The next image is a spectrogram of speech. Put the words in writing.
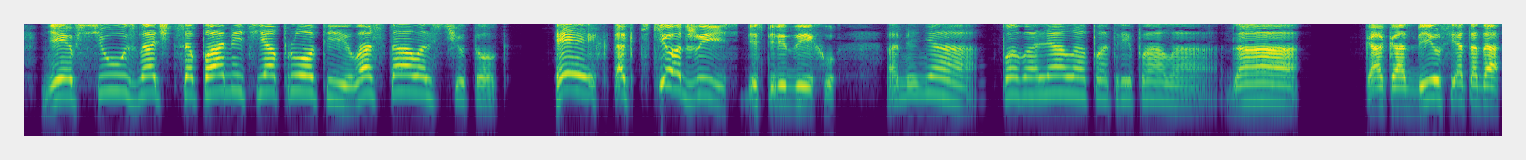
— не всю, значится, память я пропил, осталось чуток. Эх, так текет жизнь без передыху, а меня поваляла, потрепала, да. Как отбился я тогда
